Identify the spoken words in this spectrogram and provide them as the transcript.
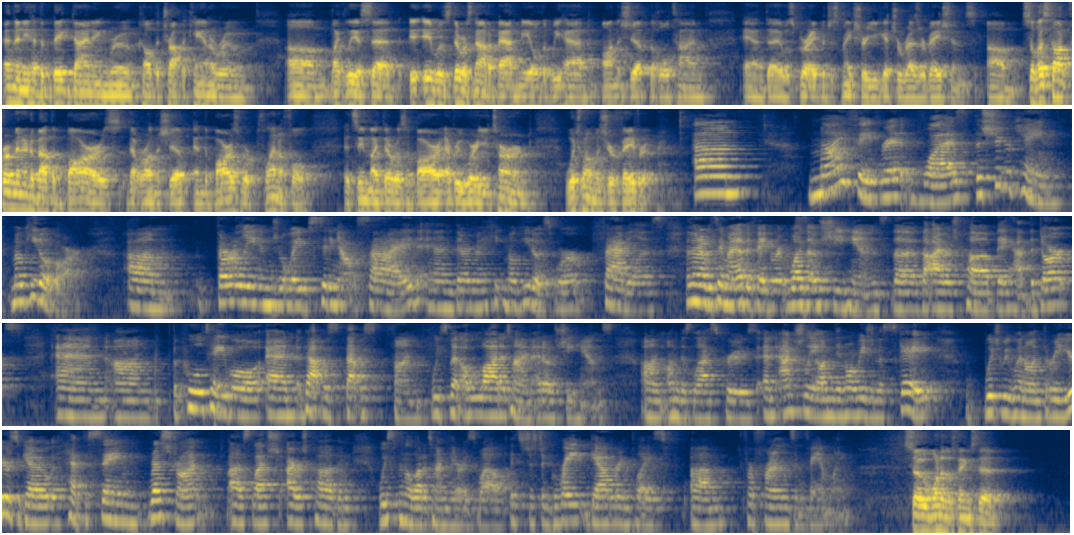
And then you had the big dining room called the Tropicana Room. Um, like Leah said, it, it, was there was not a bad meal that we had on the ship the whole time, and uh, it was great. But just make sure you get your reservations. Um, so let's talk for a minute about the bars that were on the ship, and the bars were plentiful. It seemed like there was a bar everywhere you turned. Which one was your favorite? Um, my favorite was the Sugarcane Mojito Bar. Um, thoroughly enjoyed sitting outside, and their mojitos were fabulous. And then I would say my other favorite was O'Sheehan's, the the Irish pub. They had the darts and um, the pool table, and that was that was fun. We spent a lot of time at O'Sheehan's on, on this last cruise, and actually on the Norwegian Escape which we went on three years ago, had the same restaurant uh, slash Irish pub, and we spent a lot of time there as well. It's just a great gathering place um, for friends and family. So one of the things that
